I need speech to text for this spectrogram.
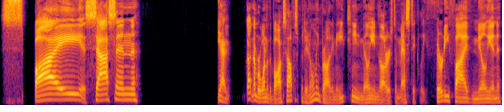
spy, assassin. Yeah, got number one at the box office, but it only brought in $18 million domestically, 35 million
